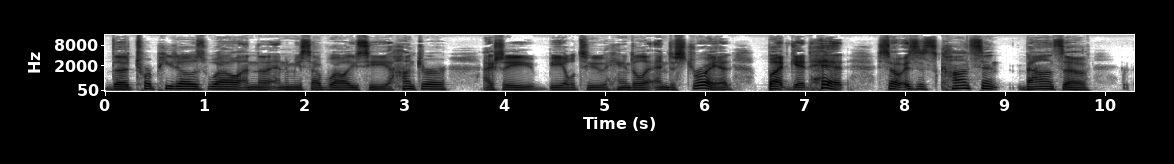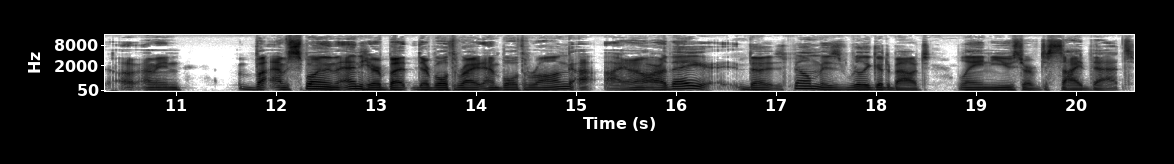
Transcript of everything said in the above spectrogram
the torpedoes well and the enemy sub well. You see Hunter actually be able to handle it and destroy it, but get hit. So it's this constant balance of, uh, I mean, but I'm spoiling the end here, but they're both right and both wrong. I, I don't know. Are they? The film is really good about letting you sort of decide that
